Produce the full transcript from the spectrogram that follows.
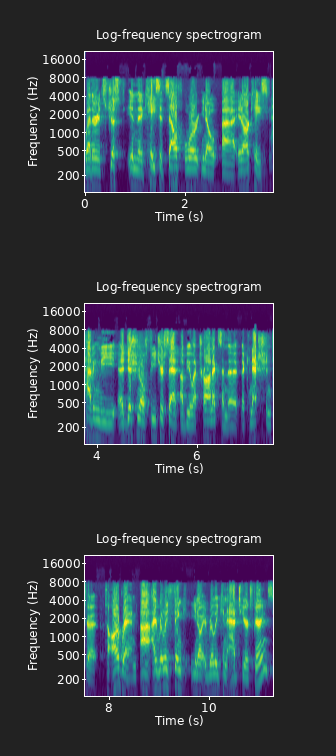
whether it's just in the case itself or, you know, uh, in our case, having the additional feature set of the electronics and the, the connection to, to our brand, uh, I really think, you know, it really can add to your experience.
